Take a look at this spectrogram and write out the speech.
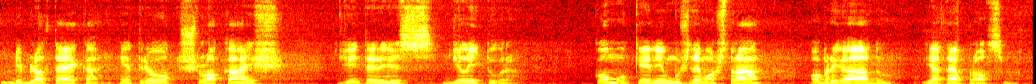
biblioteca, entre outros locais de interesse de leitura. Como queremos demonstrar, obrigado e até a próxima.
